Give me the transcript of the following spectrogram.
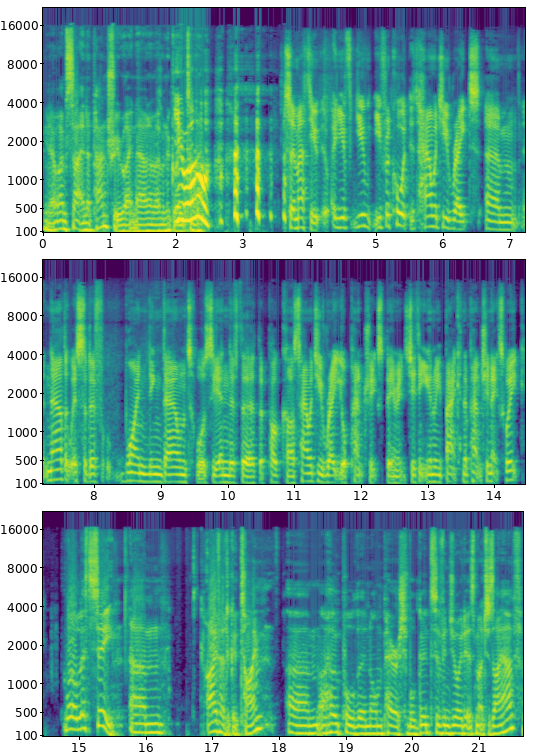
You know, I'm sat in a pantry right now and I'm having a great you time. are. So Matthew, you've you you've recorded. How would you rate um, now that we're sort of winding down towards the end of the the podcast? How would you rate your pantry experience? Do you think you're going to be back in the pantry next week? Well, let's see. Um, I've had a good time. Um, I hope all the non-perishable goods have enjoyed it as much as I have.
